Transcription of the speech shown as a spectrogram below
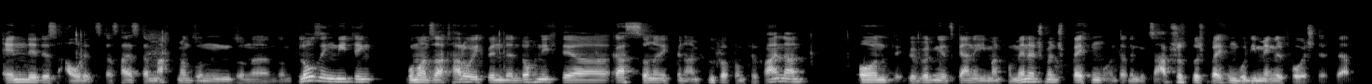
Ende des Audits. Das heißt, da macht man so ein, so eine, so ein Closing-Meeting, wo man sagt, hallo, ich bin denn doch nicht der Gast, sondern ich bin ein Prüfer vom TÜV Rheinland und wir würden jetzt gerne jemand vom Management sprechen und dann gibt es eine Abschlussbesprechung, wo die Mängel vorgestellt werden.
